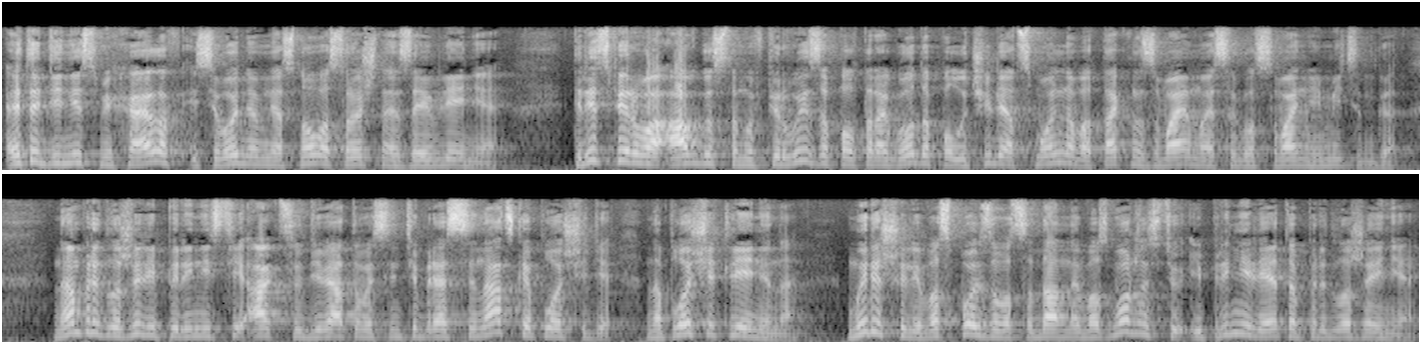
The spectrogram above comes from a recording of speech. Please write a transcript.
это Денис Михайлов и сегодня у меня снова срочное заявление. 31 августа мы впервые за полтора года получили от Смольного так называемое согласование митинга. Нам предложили перенести акцию 9 сентября с Сенатской площади на площадь Ленина. Мы решили воспользоваться данной возможностью и приняли это предложение.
